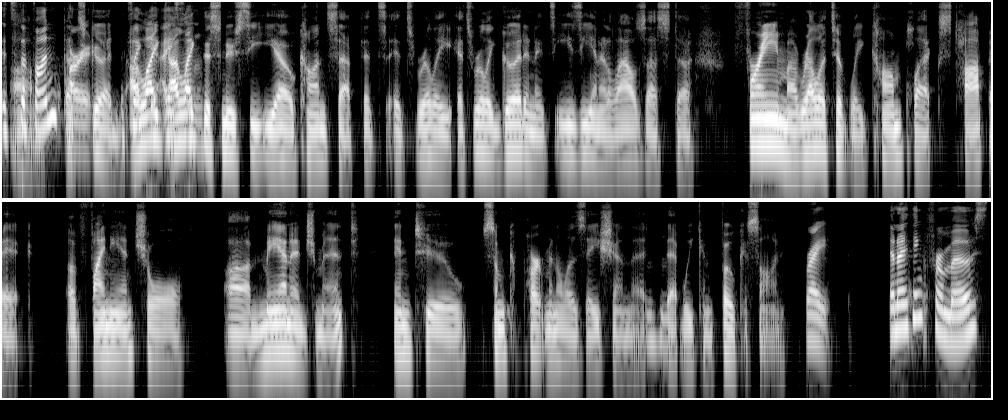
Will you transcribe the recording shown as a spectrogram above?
It's the um, fun part. That's good. It's I the like I like this new CEO concept. It's it's really it's really good and it's easy and it allows us to frame a relatively complex topic of financial uh, management into some compartmentalization that Mhm. that we can focus on. Right. And I think for most,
